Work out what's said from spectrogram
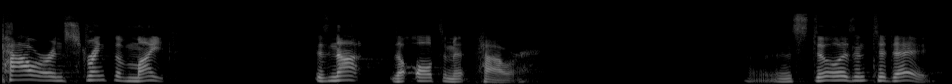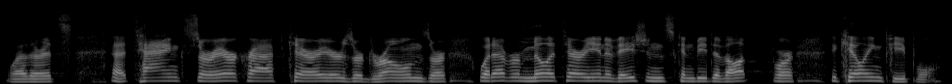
power and strength of might is not the ultimate power. And it still isn't today, whether it's uh, tanks or aircraft carriers or drones or whatever military innovations can be developed for killing people.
